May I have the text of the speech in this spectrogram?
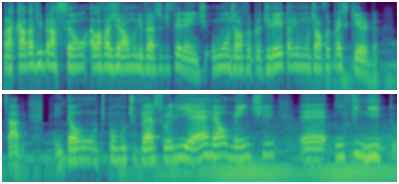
para cada vibração ela vai gerar um universo diferente, um onde ela foi para direita e um onde ela foi para esquerda, sabe? Então, tipo, o multiverso ele é realmente é, infinito.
